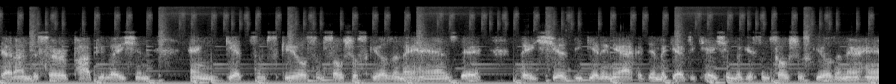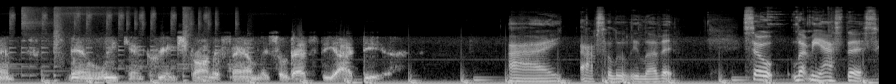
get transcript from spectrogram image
that underserved population and get some skills, some social skills in their hands, they they should be getting the academic education, but get some social skills in their hands, then we can create stronger families. So that's the idea. I absolutely love it. So let me ask this.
